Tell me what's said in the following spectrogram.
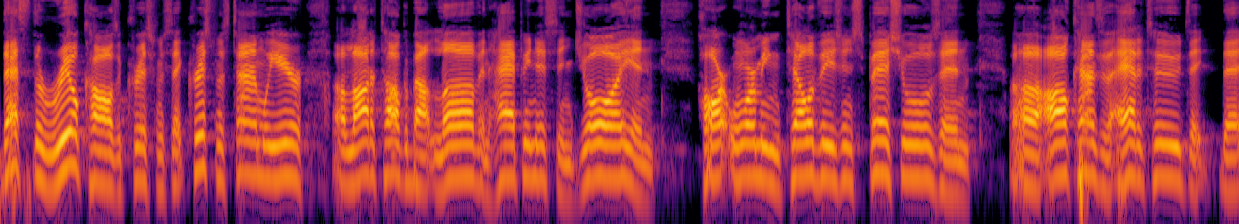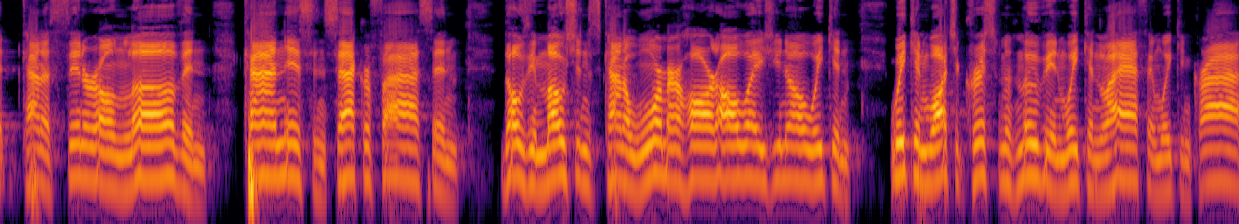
that's the real cause of Christmas. At Christmas time, we hear a lot of talk about love and happiness and joy and heartwarming television specials and uh, all kinds of attitudes that, that kind of center on love and kindness and sacrifice and those emotions kind of warm our heart always you know we can we can watch a christmas movie and we can laugh and we can cry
